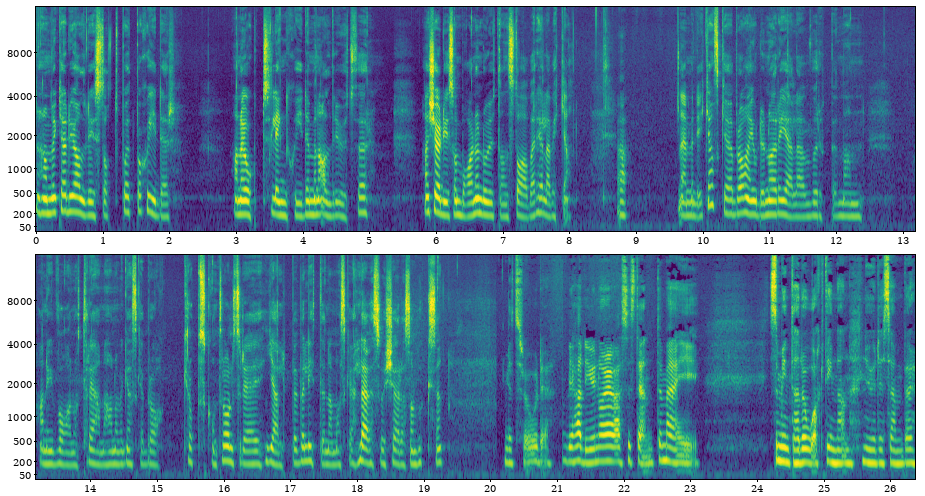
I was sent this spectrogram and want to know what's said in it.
Henrik hade ju aldrig stått på ett par skidor. Han har ju åkt längdskidor men aldrig utför. Han körde ju som barnen då utan stavar hela veckan. Ja. Nej men det är ganska bra. Han gjorde några rejäla vurper men han är ju van att träna. Han har väl ganska bra kroppskontroll så det hjälper väl lite när man ska lära sig att köra som vuxen. Jag tror det. Vi hade ju några assistenter med i, som inte hade åkt innan nu i december.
